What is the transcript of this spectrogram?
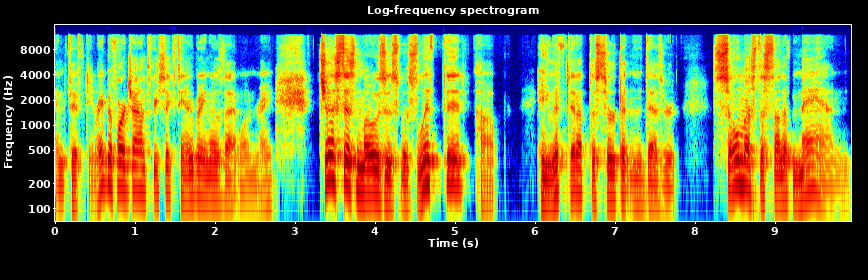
and 15, right before John 3.16. Everybody knows that one, right? Just as Moses was lifted up, he lifted up the serpent in the desert, so must the Son of Man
